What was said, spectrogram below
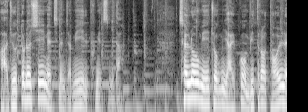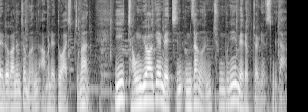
아주 또렷이 맺히는 점이 일품이었습니다. 첼로음이 조금 얇고 밑으로 덜 내려가는 점은 아무래도 아쉽지만 이 정교하게 맺힌 음상은 충분히 매력적이었습니다.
